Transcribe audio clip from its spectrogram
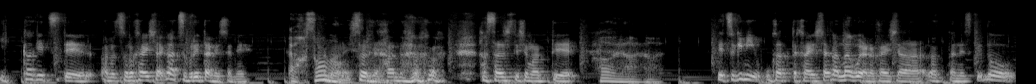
1ヶ月であのその会社が潰れたんですよね。あそうなんですね。そうですねあの 破産してしまってはいはいはで次に受かった会社が名古屋の会社だったんですけど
